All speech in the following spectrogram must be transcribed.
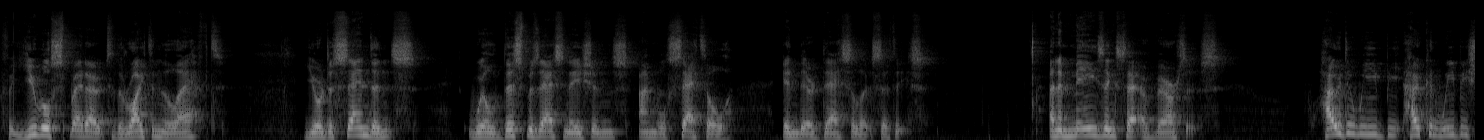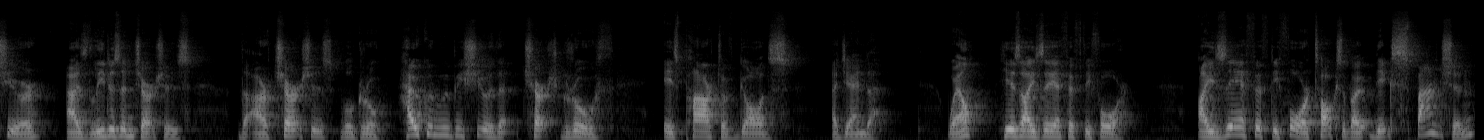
for you will spread out to the right and the left. Your descendants will dispossess nations and will settle in their desolate cities. An amazing set of verses. How do we be how can we be sure as leaders in churches that our churches will grow? How can we be sure that church growth is part of God's agenda? Well, here's Isaiah 54. Isaiah 54 talks about the expansion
